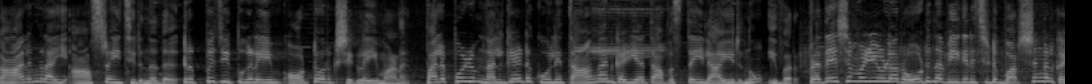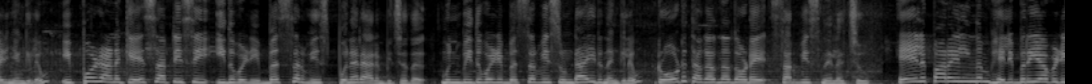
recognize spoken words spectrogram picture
കാലങ്ങളായി ആശ്രയിച്ചിരുന്നത് ട്രിപ്പ് ജീപ്പുകളെയും ഓട്ടോറിക്ഷകളെയുമാണ്. പലപ്പോഴും നൽകേണ്ട കൂലി താങ്ങാൻ കഴിയാത്ത അവസ്ഥയിലായിരുന്നു ഇവർ. പ്രദേശം വഴിയുള്ള റോഡ് നവീകരിച്ചിട്ട് വർഷങ്ങൾ കഴിഞ്ഞെങ്കിലും ഇപ്പോഴാണ് K S R T C ഇതുവഴി ബസ് സർവീസ് പുനരാരംഭിച്ചത്. മുൻപ് ഇതുവഴി ബസ് സർവീസ് ഉണ്ടായിരുന്നെങ്കിലും റോഡ് തകർന്നതോടെ സർവീസ് നിലച്ചു ഏലപ്പാറയിൽ നിന്നും ഹെലിബ്രിയ വഴി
